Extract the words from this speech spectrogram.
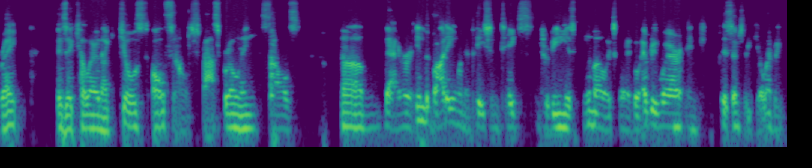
right? It's a killer that kills all cells, fast growing cells um, that are in the body. When a patient takes intravenous chemo, it's going to go everywhere and essentially kill everything.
